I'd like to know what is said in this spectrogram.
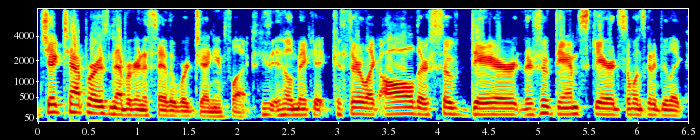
Jake Tapper is never going to say the word genuflect. He, will make it because they're like, oh, they're so dare, they're so damn scared. Someone's going to be like,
